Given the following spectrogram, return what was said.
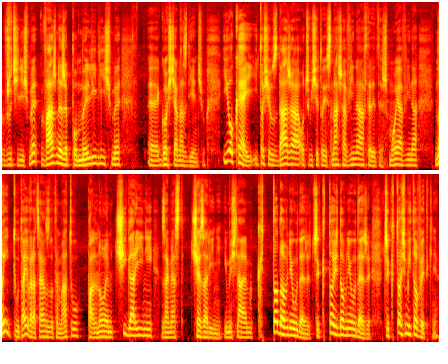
wrzuciliśmy? Ważne, że pomyliliśmy e, gościa na zdjęciu. I okej, okay, i to się zdarza, oczywiście to jest nasza wina, wtedy też moja wina. No i tutaj, wracając do tematu, palnąłem Cigarini zamiast Cesarini i myślałem, kto do mnie uderzy, czy ktoś do mnie uderzy, czy ktoś mi to wytknie.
